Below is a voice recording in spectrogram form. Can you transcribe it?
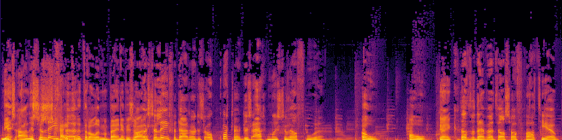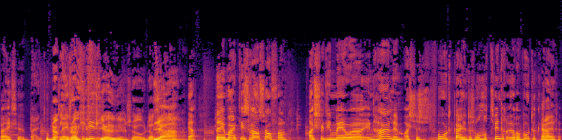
niks aan. En ze ze schijten het er al helemaal bijna weer zo Maar uit. ze leven daardoor dus ook korter. Dus eigenlijk moet je ze wel voeren. Oh, oh, kijk. Dat, daar hebben we het wel eens over gehad hier. Ook bij, ze, bij toen ik leefde. broodje vieux en zo. Dat Ja. Ja, nee, maar het is wel zo van... Als je die meeuwen in Haarlem, als je ze voert... kan je dus 120 euro boete krijgen.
